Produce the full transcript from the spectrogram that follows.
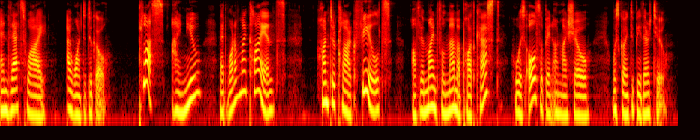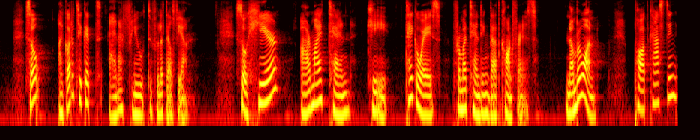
and that's why I wanted to go. Plus, I knew that one of my clients, Hunter Clarke-Fields of the Mindful Mama podcast, who has also been on my show, was going to be there too. So I got a ticket and I flew to Philadelphia. So here are my 10 key takeaways from attending that conference. Number one, podcasting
